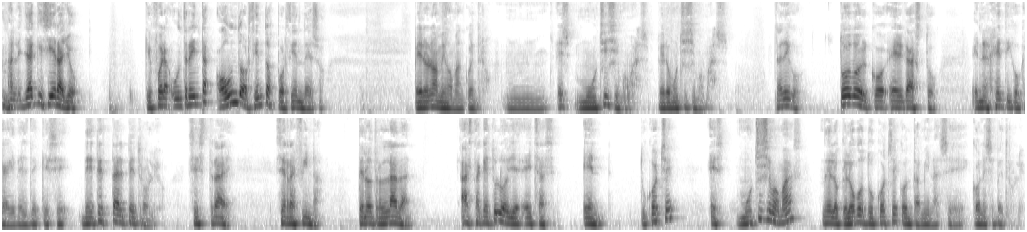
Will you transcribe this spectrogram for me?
¿Vale? Ya quisiera yo que fuera un 30 o un 200% de eso. Pero no, amigo, me encuentro. Mm, es muchísimo más, pero muchísimo más. Ya digo, todo el, gasto energético que hay desde que se detecta el petróleo, se extrae, se refina, te lo trasladan, hasta que tú lo echas en tu coche, es muchísimo más de lo que luego tu coche contamina con ese petróleo.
